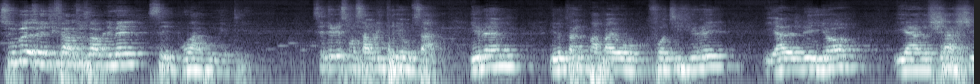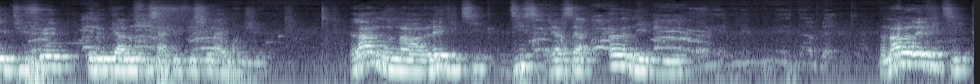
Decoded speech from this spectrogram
Si vous besoin de faire toujours allumer, c'est bois vous mettez. C'est des responsabilités comme ça. Et même, il y a autant de papa qui font virer, il y a le dehors, il y a le chercher du feu, et puis il y a le sacrifice sur la mon Dieu. Là, nous dans Lévitique 10, verset 1 et 2. Nous dans Lévitique,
